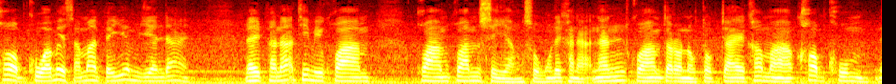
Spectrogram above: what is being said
ครอบครัวไม่สามารถไปเยี่ยมเยียนได้ ในฐานะที่มีความ ความความเสี่ยงสูงในขณะนั้น ความตระหนกตกใจเข้ามาครอบคุมใน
